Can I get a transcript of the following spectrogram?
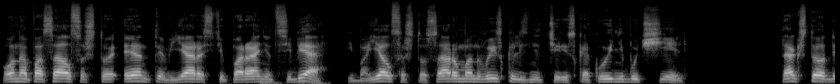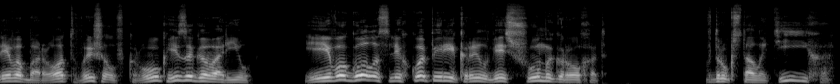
Он опасался, что энты в ярости поранят себя, и боялся, что Саруман выскользнет через какую-нибудь щель. Так что древоборот вышел в круг и заговорил, и его голос легко перекрыл весь шум и грохот. Вдруг стало тихо,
